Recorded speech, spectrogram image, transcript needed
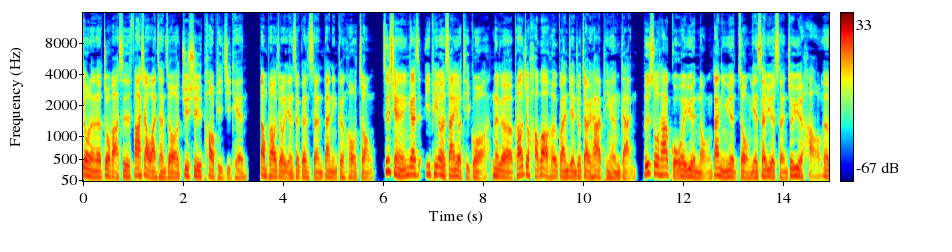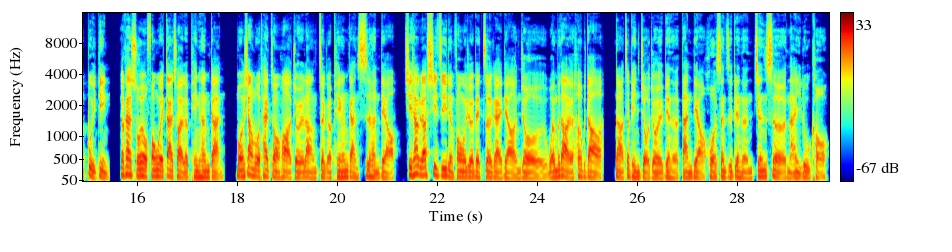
诱人的做法是发酵完成之后继续泡皮几天，让葡萄酒的颜色更深，单宁更厚重。之前应该是 EP 二三有提过，那个葡萄酒好不好喝，关键就在于它的平衡感，不是说它果味越浓，单宁越重，颜色越深就越好，呃，不一定，要看所有风味带出来的平衡感。某一项如果太重的话，就会让整个平衡感失衡掉，其他比较细致一点风味就会被遮盖掉，你就闻不到也喝不到，那这瓶酒就会变得单调，或甚至变成艰涩难以入口。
